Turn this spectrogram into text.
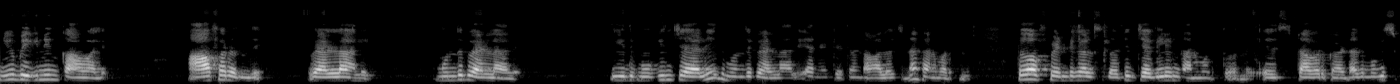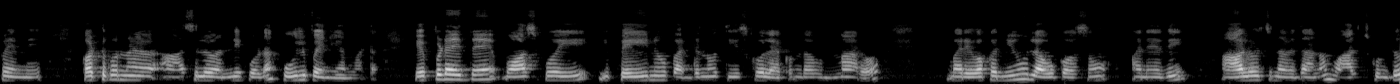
న్యూ బిగినింగ్ కావాలి. ఆఫర్ ఉంది. వెళ్ళాలి. ముందుకు వెళ్ళాలి. ఇది ముగించేయాలి ఇది ముందుకు వెళ్ళాలి అనేటటువంటి ఆలోచన కనబడుతుంది. టూ ఆఫ్ పెంటికల్స్ తోటి జగ్లింగ్ కనబడుతుంది. టవర్ కార్డ్ అది ముగిసిపోయింది. కట్టుకున్న ఆశలు అన్నీ కూడా కూలిపోయినాయి అనమాట ఎప్పుడైతే మోసపోయి ఈ పెయిన్ బడ్డను తీసుకోలేకుండా ఉన్నారో మరి ఒక న్యూ లవ్ కోసం అనేది ఆలోచన విధానం మార్చుకుంటూ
